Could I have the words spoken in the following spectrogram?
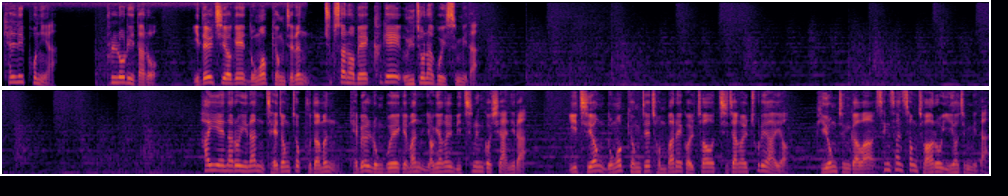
캘리포니아, 플로리다로 이들 지역의 농업 경제는 축산업에 크게 의존하고 있습니다. 하이에나로 인한 재정적 부담은 개별 농부에게만 영향을 미치는 것이 아니라 이 지역 농업 경제 전반에 걸쳐 지장을 초래하여 비용 증가와 생산성 저하로 이어집니다.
